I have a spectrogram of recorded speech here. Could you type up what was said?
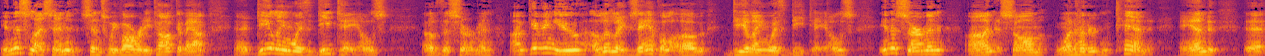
In this lesson, since we've already talked about uh, dealing with details of the sermon, I'm giving you a little example of dealing with details in a sermon on Psalm 110 and uh,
